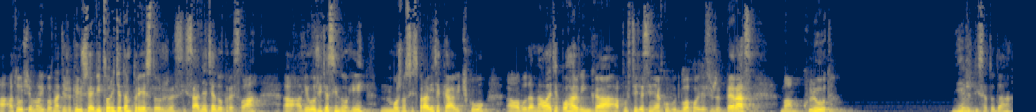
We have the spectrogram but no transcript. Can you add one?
A, a to určite mnohí poznáte, že keď už si aj vytvoríte ten priestor, že si sadnete do kresla a, a vyložíte si nohy, možno si spravíte kávičku, alebo nalajte pohár vinka a pustíte si nejakú hudbu a poviete si, že teraz mám kľud. Nie vždy sa to dá.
